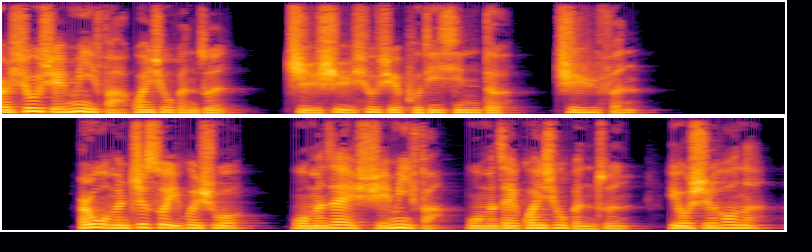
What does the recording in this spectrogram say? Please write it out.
而修学密法、观修本尊，只是修学菩提心的支分。而我们之所以会说我们在学密法，我们在观修本尊，有时候呢，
